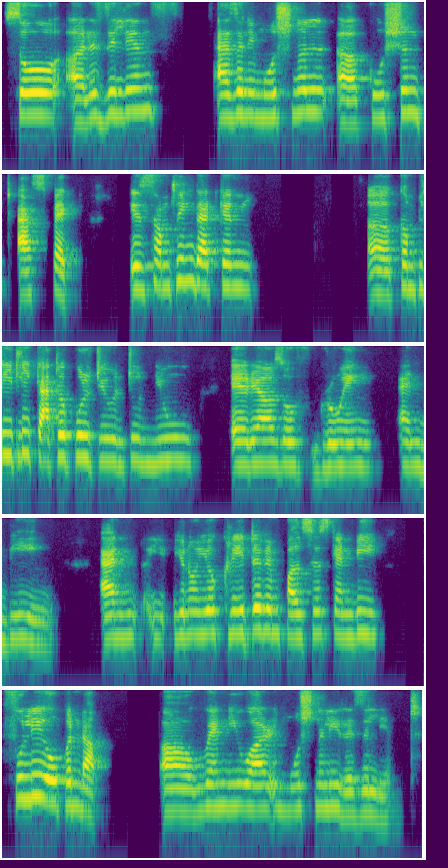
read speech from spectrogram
so uh, resilience as an emotional uh, quotient aspect is something that can uh, completely catapult you into new areas of growing and being and you know your creative impulses can be fully opened up uh, when you are emotionally resilient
